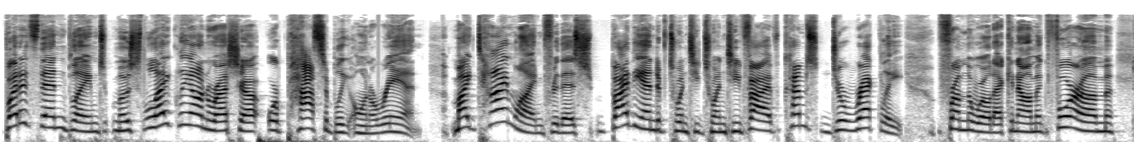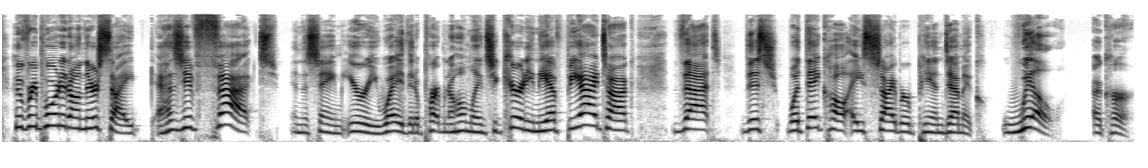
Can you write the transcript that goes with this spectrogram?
But it's then blamed most likely on Russia or possibly on Iran. My timeline for this by the end of 2025 comes directly from the World Economic Forum, who've reported on their site, as in fact, in the same eerie way the Department of Homeland Security and the FBI talk, that this, what they call a cyber pandemic, will occur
